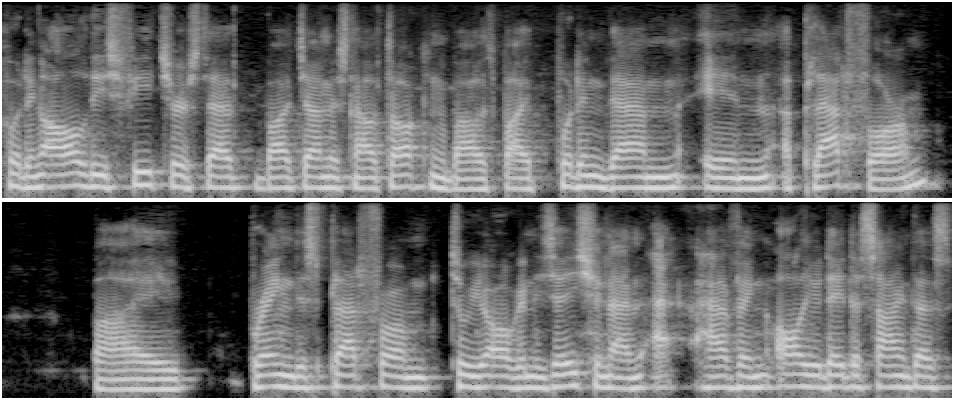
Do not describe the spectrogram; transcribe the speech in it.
putting all these features that Bertjan is now talking about by putting them in a platform, by bringing this platform to your organization and having all your data scientists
